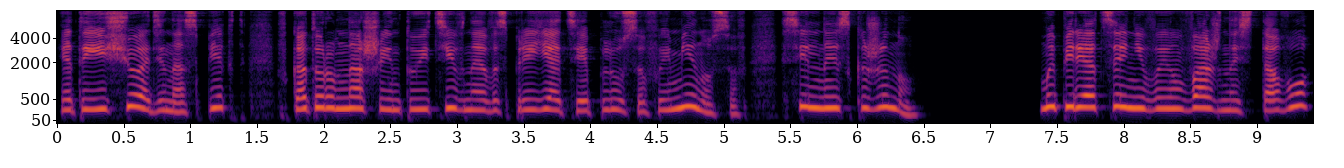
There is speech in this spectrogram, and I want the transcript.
Это еще один аспект, в котором наше интуитивное восприятие плюсов и минусов сильно искажено. Мы переоцениваем важность того,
